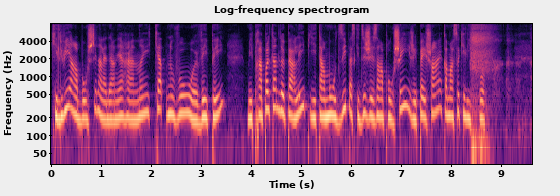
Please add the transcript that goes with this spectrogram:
qui lui a embauché dans la dernière année quatre nouveaux euh, Mais il prend pas le temps de le parler, puis il est en maudit parce qu'il dit Je les ai j'ai payé cher, comment ça qu'il livre pas? tu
